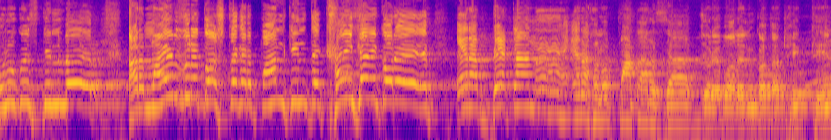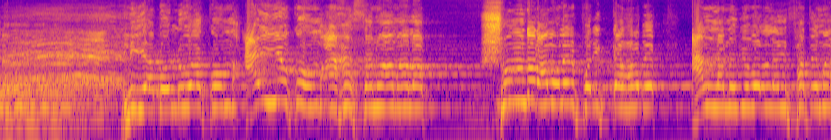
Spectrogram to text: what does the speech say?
গ্লুকোজ কিনবে, আর মায়ের জন্য দশ টাকার পান কিনতে খাই খাই করে। এরা বেটা না, এরা হলো পাটার জাত, জোরে বলেন কথা ঠিক কিনা? লিয়া বলুয়াকুম আইয়ুকুম আহসানু আমালা। সুন্দর আমলের পরীক্ষা হবে। আল্লাহ নবী বললেন, ফাতেমা,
